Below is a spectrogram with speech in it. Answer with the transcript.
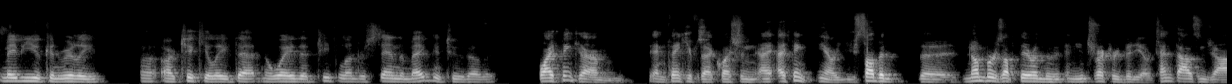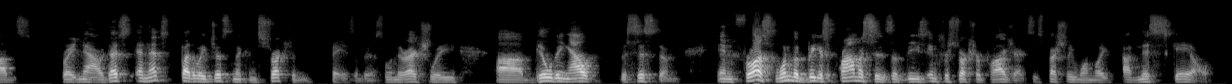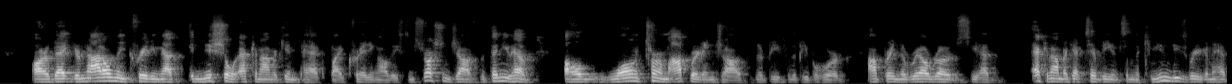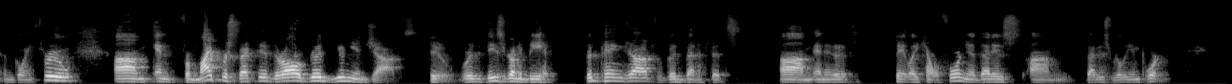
maybe you can really uh, articulate that in a way that people understand the magnitude of it? Well, I think, um, and thank you for that question. I, I, think you know you saw the the numbers up there in the in the introductory video, ten thousand jobs right now. That's and that's by the way just in the construction phase of this when they're actually uh, building out the system. And for us, one of the biggest promises of these infrastructure projects, especially one like on this scale, are that you're not only creating that initial economic impact by creating all these construction jobs, but then you have long-term operating jobs, whether it be for the people who are operating the railroads. You have economic activity in some of the communities where you're going to have them going through. Um, and from my perspective, they're all good union jobs too. Where these are going to be good paying jobs with good benefits. Um, and in a state like California, that is um, that is really important.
